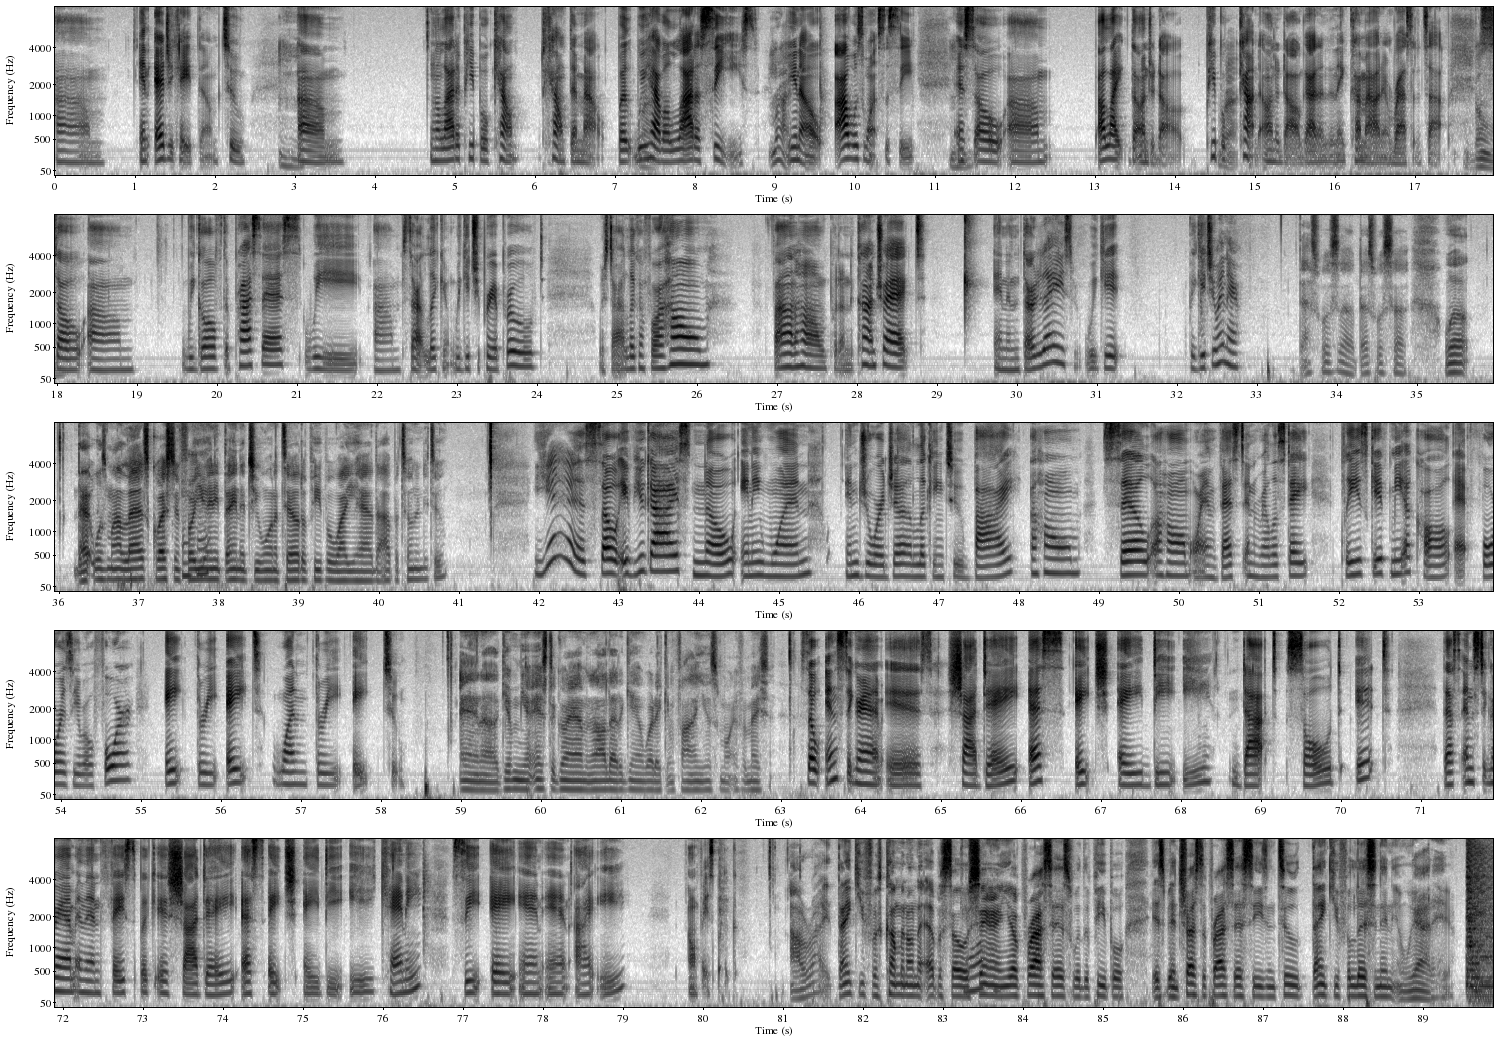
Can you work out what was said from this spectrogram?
um, and educate them too Mhm. um, and a lot of people count count them out but we Right. have a lot of c's right. you know i was once a c and Mhm. so um, i like the underdog people Right. count the underdog out and then they come out and rise to the top Boom. so um, we go over the process. We um, start looking. We get you pre-approved. We start looking for a home. Find a home. Put on the contract. And in 30 days, we get we get you in there. That's what's up. That's what's up. Well, that was my last question for Mm-hmm. you. Anything that you want to tell the people while you have the opportunity to? Yes. So if you guys know anyone in Georgia looking to buy a home, sell a home, or invest in real estate, please give me a call at 404 838 1382. And uh, give them your Instagram and all that again, where they can find you and some more information. So Instagram is Shade S H A D E dot sold it. That's Instagram, and then Facebook is Shade S H A D E Cannie C A N N I E on Facebook. All right. Thank you for coming on the episode, You're sharing your process with the people. It's been Trust the Process Season 2. Thank you for listening, and we're out of here.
